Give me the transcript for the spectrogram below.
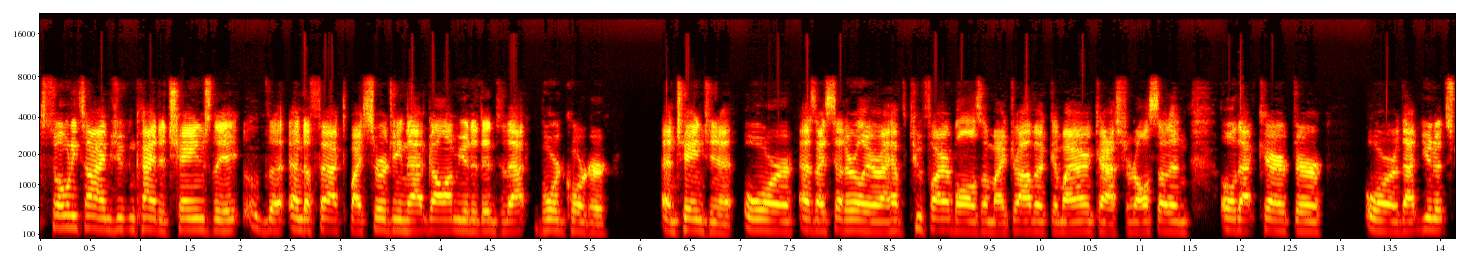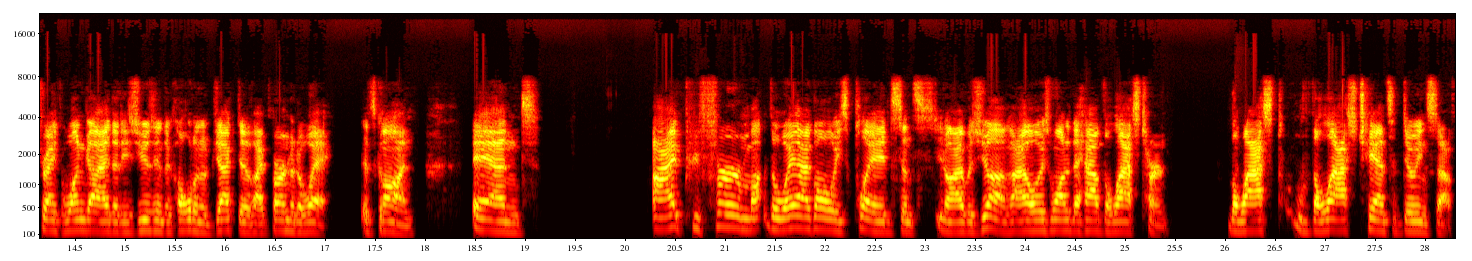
so many times you can kind of change the the end effect by surging that golem unit into that board quarter and changing it. Or, as I said earlier, I have two fireballs on my Dravik and my Ironcaster, and all of a sudden, oh, that character or that unit strength one guy that he's using to hold an objective, I burn it away. It's gone. And I prefer my, the way I've always played since you know I was young. I always wanted to have the last turn, the last the last chance of doing stuff.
